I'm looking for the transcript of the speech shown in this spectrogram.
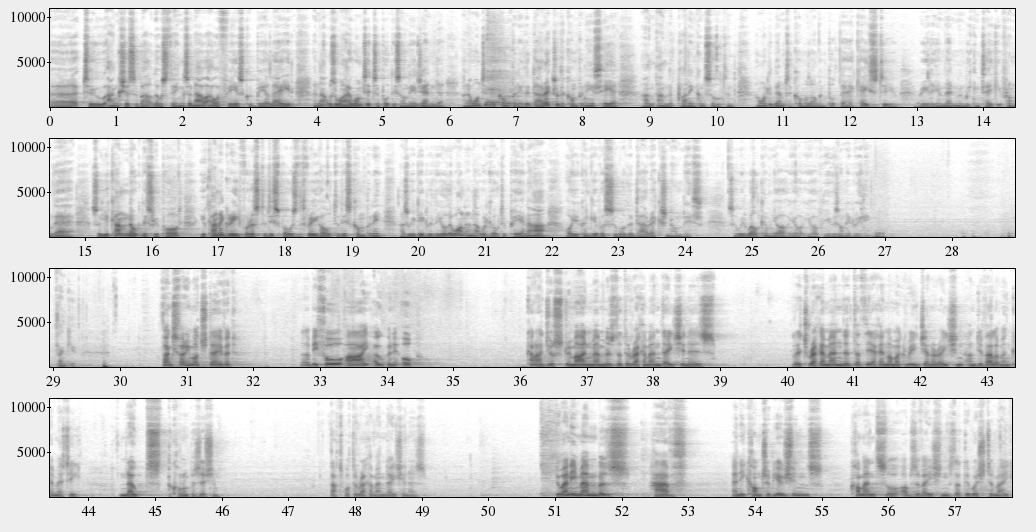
uh, too anxious about those things and now our fears could be allayed. And that was why I wanted to put this on the agenda and I wanted the company, the director of the company is here and, and the planning consultant, I wanted them to come along and put their case to you really and then we can take it from there. So you can note this report, you can agree for us to dispose the freehold to this company as we did with the other one and that would go to P&R or you can give us some other direction on this. So we'd welcome your, your, your views on it really. Thank you. Thanks very much, David. Uh, before I open it up, can I just remind members that the recommendation is that it's recommended that the Economic Regeneration and Development Committee notes the current position. That's what the recommendation is. Do any members have any contributions, comments or observations that they wish to make?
